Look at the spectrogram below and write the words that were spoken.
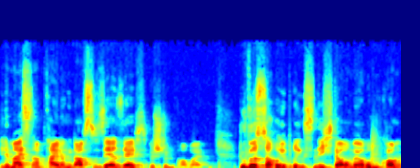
in den meisten Abteilungen darfst du sehr selbstbestimmt arbeiten. Du wirst auch übrigens nicht darum herumkommen,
